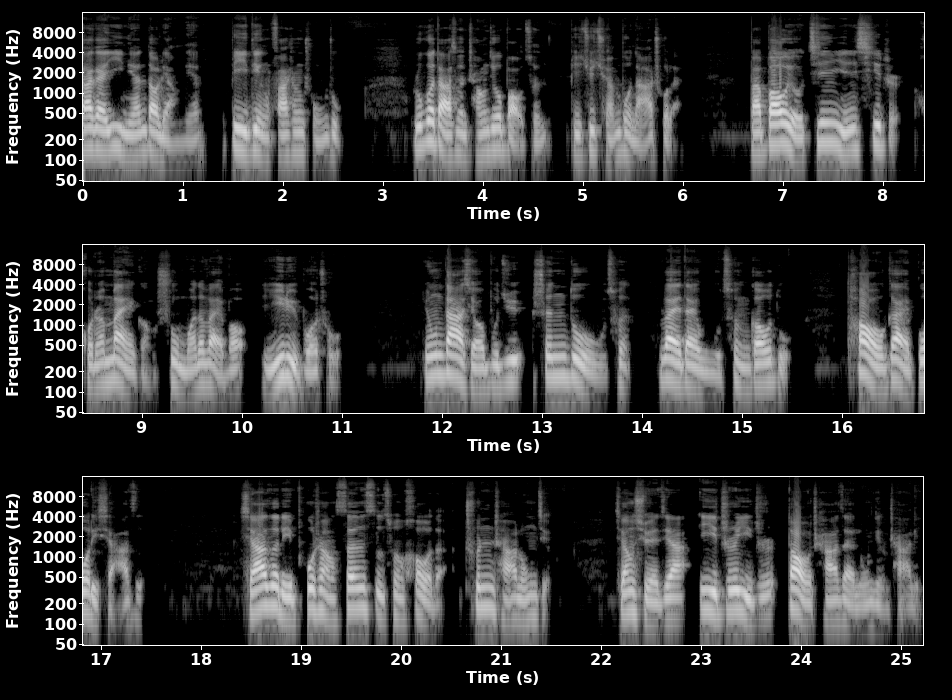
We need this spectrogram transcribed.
大概一年到两年必定发生虫蛀。如果打算长久保存，必须全部拿出来，把包有金银锡纸或者麦梗树膜的外包一律剥除，用大小不拘、深度五寸、外带五寸高度套盖玻璃匣子。匣子里铺上三四寸厚的春茶龙井，将雪茄一支一支倒插在龙井茶里，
